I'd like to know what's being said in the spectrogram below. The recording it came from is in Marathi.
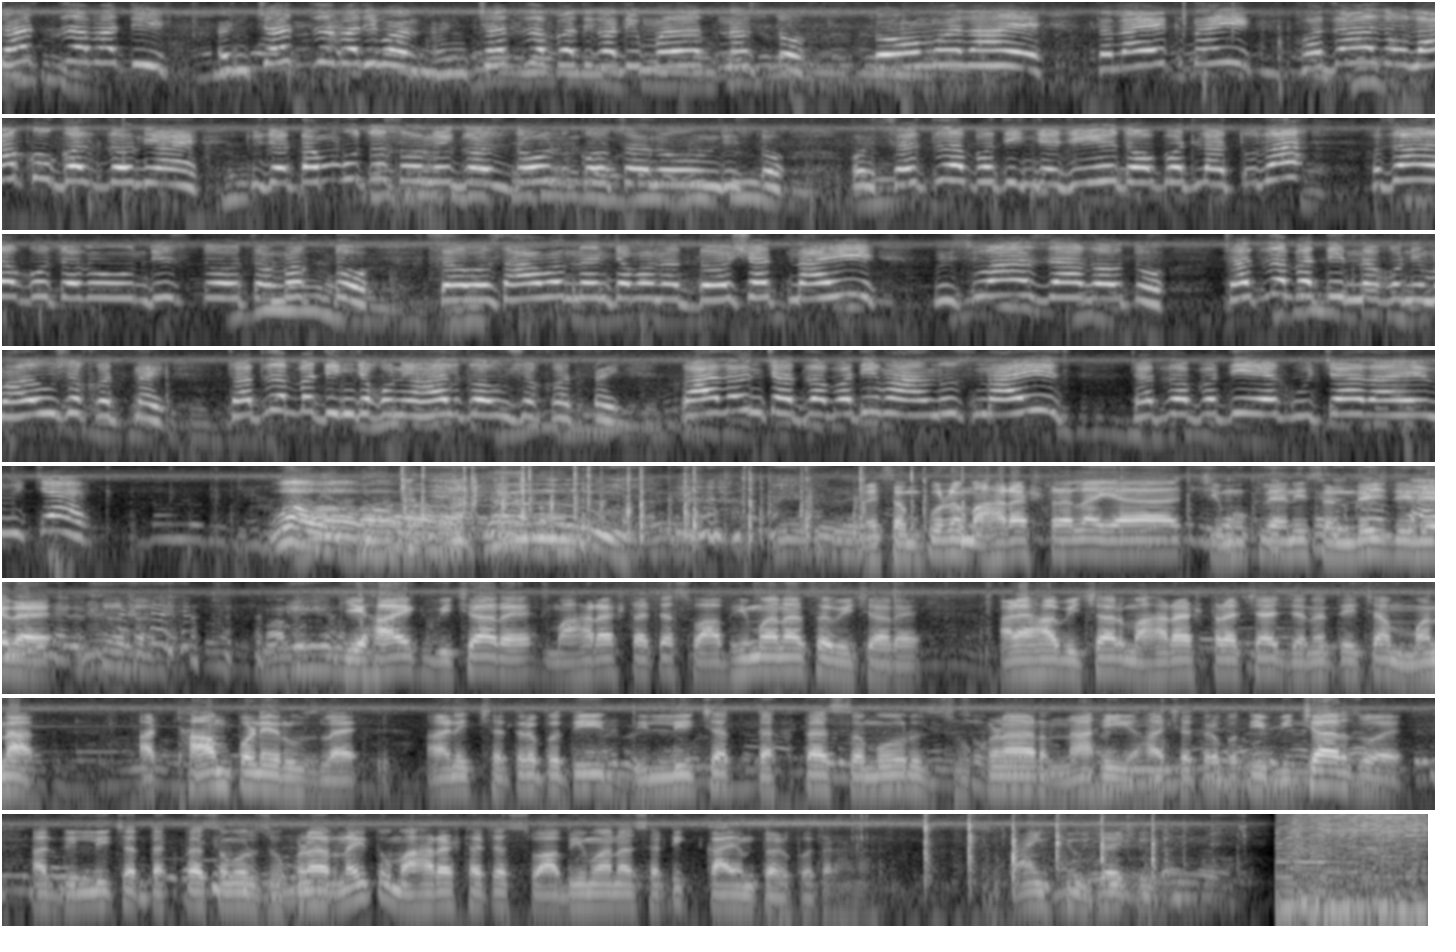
छत्रपती आणि छत्रपती म्हण छत्रपती कधी मरत नसतो. तो अमर आहे. त्याला एक नाही हजारो लाखो गजदोनी आहे. तुझ्या तंबूचं सोने गज दोन कोसर होऊन दिसतो. पण छत्रपतींच्या जीव दोपटला तुला हजारो कोसर होऊन दिसतो चमकतो. सर्वसामान्यांच्या मनात दहशत नाही विश्वास जागवतो. छत्रपतींना कोणी मारू शकत नाही. छत्रपतींचे कोणी हाल करू शकत नाही. कारण छत्रपती माणूस नाहीच. छत्रपती एक विचार आहे विचार म्हणजे संपूर्ण महाराष्ट्राला या चिमुकल्याने संदेश दिलेला आहे की हा एक विचार आहे महाराष्ट्राच्या स्वाभिमानाचा विचार आहे. आणि हा विचार महाराष्ट्राच्या जनतेच्या मनात हा ठामपणे रुजलाय. आणि छत्रपती दिल्लीच्या तख्तासमोर झुकणार नाही हा छत्रपती विचार जो आहे हा दिल्लीच्या तख्तासमोर झुकणार नाही तो महाराष्ट्राच्या स्वाभिमानासाठी कायम तळपत राहणार. थँक्यू जय शिवराय.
